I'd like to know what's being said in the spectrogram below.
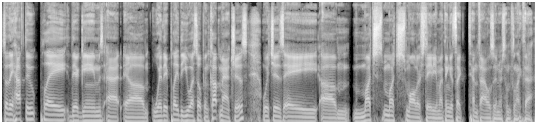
So they have to play their games at um, where they play the U.S. Open Cup matches, which is a um, much much smaller stadium. I think it's like ten thousand or something like that.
